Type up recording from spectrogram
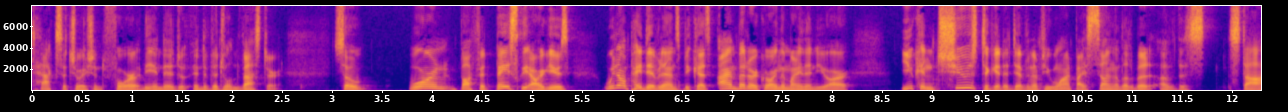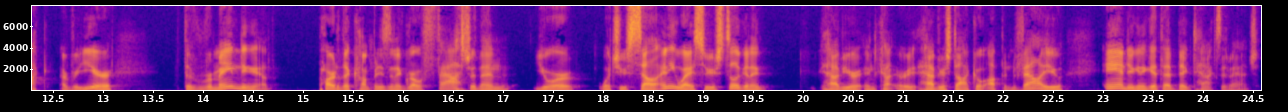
tax situation for the individual investor. So Warren Buffett basically argues we don't pay dividends because I'm better at growing the money than you are. You can choose to get a dividend if you want by selling a little bit of the stock every year. The remaining part of the company is going to grow faster than your what you sell anyway, so you're still going to have your income or have your stock go up in value, and you're going to get that big tax advantage.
